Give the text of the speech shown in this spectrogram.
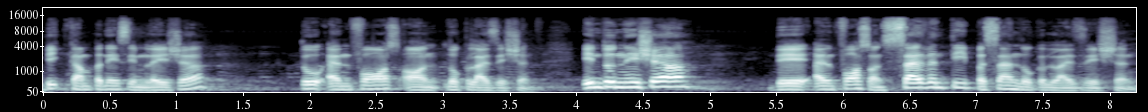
big companies in Malaysia, to enforce on localization. Indonesia, they enforce on 70% localization.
